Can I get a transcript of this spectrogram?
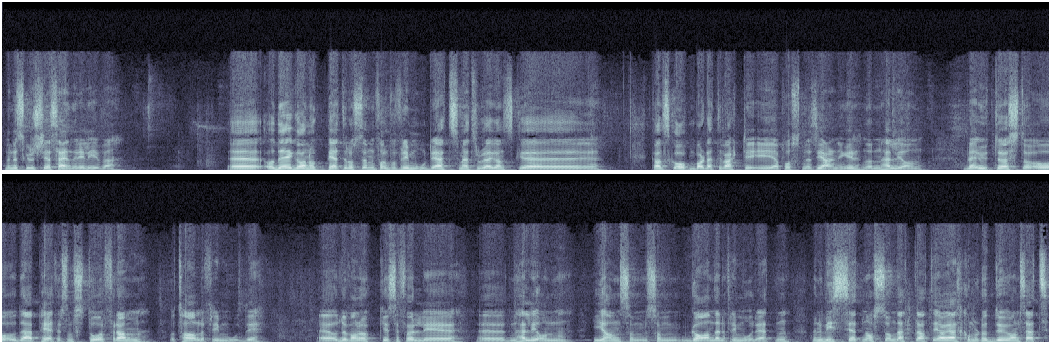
men det skulle skje seinere i livet. Eh, og Det ga nok Peter også en form for frimodighet, som jeg tror er ganske, ganske åpenbart etter hvert i apostlenes gjerninger, når Den hellige ånd ble utøst. Og, det er Peter som står fram og taler frimodig. Eh, og Det var nok selvfølgelig eh, Den hellige ånd i han som, som, ga han denne frimodigheten. Men vissheten også om dette, at ja, jeg kommer til å dø uansett,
